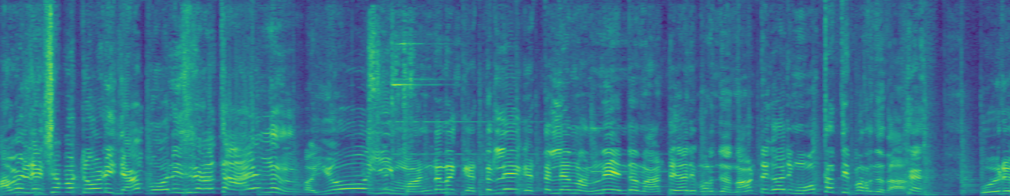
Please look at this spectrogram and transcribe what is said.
അവൻ രക്ഷപ്പെട്ടോടി ഞാൻ അയ്യോ ഈ മണ്ടനെ കെട്ടല്ലേ കെട്ടല്ലേ എന്ന് അന്നേ എന്റെ നാട്ടുകാർ പറഞ്ഞ നാട്ടുകാർ മൊത്തത്തിൽ പറഞ്ഞതാ. ഒരു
